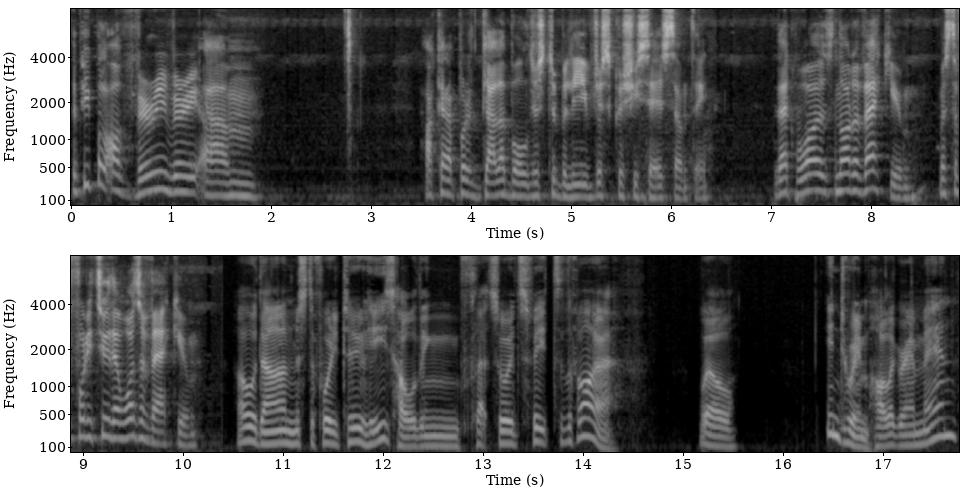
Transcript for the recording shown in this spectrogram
The people are very, very um how can I put it gullible just to believe just because she says something. That was not a vacuum. Mr. 42, there was a vacuum. Oh darn, Mr. 42, he's holding Flatzoid's feet to the fire. Well, into him, hologram man.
